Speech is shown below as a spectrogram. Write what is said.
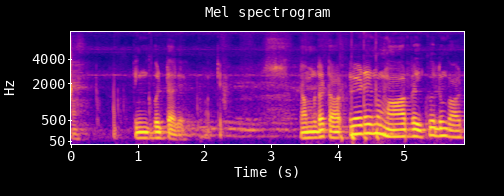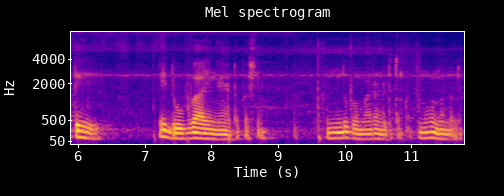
ആ പിങ്ക് ബെഡ് ഓക്കെ നമ്മുടെ ടാ എവിടെ ഒന്ന് മാറിക്കും എല്ലാം കാട്ട്. ഈ ദുബായ് ഇങ്ങനെയായിട്ട് പ്രശ്നം. എന്ത് കുമാരം എടുത്തോ. നമുക്കൊന്നുണ്ടല്ലോ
